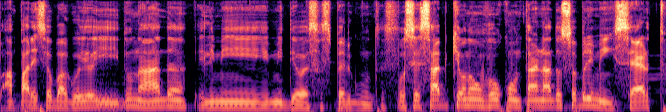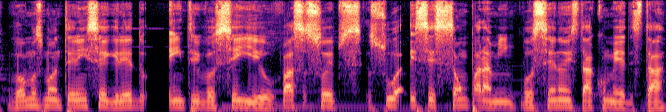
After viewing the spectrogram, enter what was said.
aparecer o bagulho e do nada ele me, me deu essas perguntas. Você sabe que eu não vou contar nada sobre mim, certo? Vamos manter em segredo entre você e eu. Faça sua, sua exceção para mim. Você não está com medo, está?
